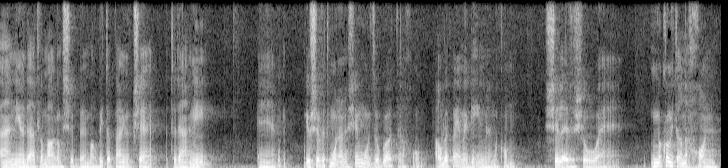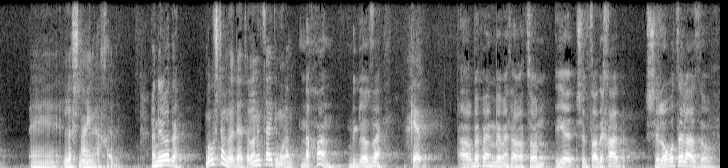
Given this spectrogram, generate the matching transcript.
אני יודעת לומר גם שבמרבית הפעמים כשאתה יודע, אני אה, יושבת מול אנשים, מול זוגות, אנחנו הרבה פעמים מגיעים למקום של איזשהו, אה, מקום יותר נכון אה, לשניים יחד. אני לא יודע. ברור שאתה לא יודע, אתה לא נמצא איתי מולם. נכון, בגלל זה. כן. הרבה פעמים באמת הרצון יהיה של צד אחד שלא רוצה לעזוב,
